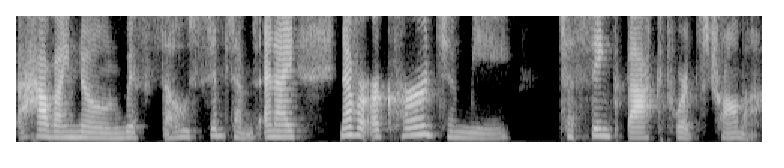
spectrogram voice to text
have I known with those symptoms? And I never occurred to me to think back towards trauma.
